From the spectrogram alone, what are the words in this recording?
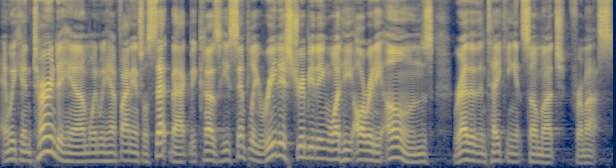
and we can turn to Him when we have financial setback because He's simply redistributing what He already owns rather than taking it so much from us.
